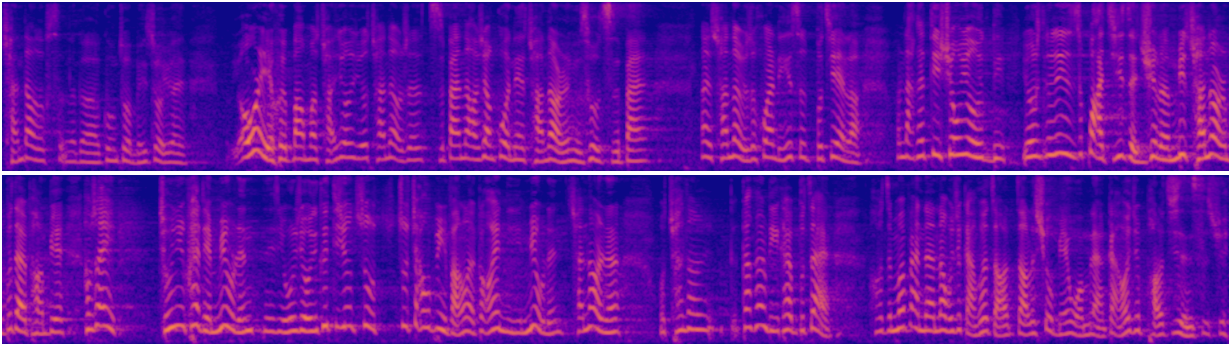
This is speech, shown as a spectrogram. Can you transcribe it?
传道是那个工作没做以外，偶尔也会帮忙传，有有传道有时候值班的，好像过年传道人有时候值班。那传道有时候忽然临时不见了，我哪个弟兄又有有直挂急诊去了，没传道人不在旁边。他们说：“哎，求你快点，没有人，有有一个弟兄住住加护病房了，赶快你没有人传道人。”我传道刚刚离开不在，我怎么办呢？那我就赶快找找了秀棉，我们俩赶快就跑到急诊室去。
